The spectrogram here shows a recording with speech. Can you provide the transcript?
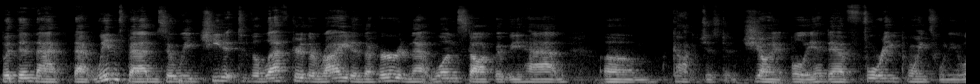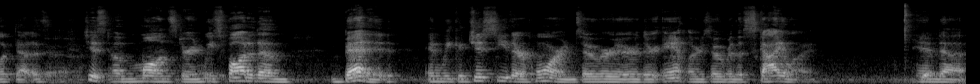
but then that that wind's bad and so we cheat it to the left or the right of the herd and that one stalk that we had um, god just a giant bull he had to have 40 points when he looked at us just a monster and we spotted him bedded and we could just see their horns over or their antlers over the skyline and uh,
